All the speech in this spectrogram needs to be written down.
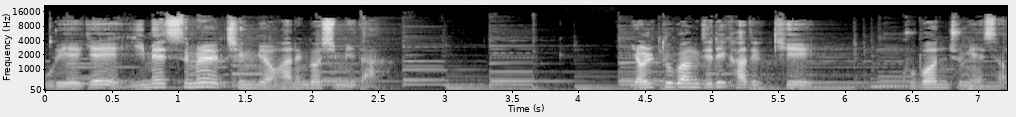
우리에게 임했음을 증명하는 것입니다. 열두 광질이 가득히 9번 중에서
